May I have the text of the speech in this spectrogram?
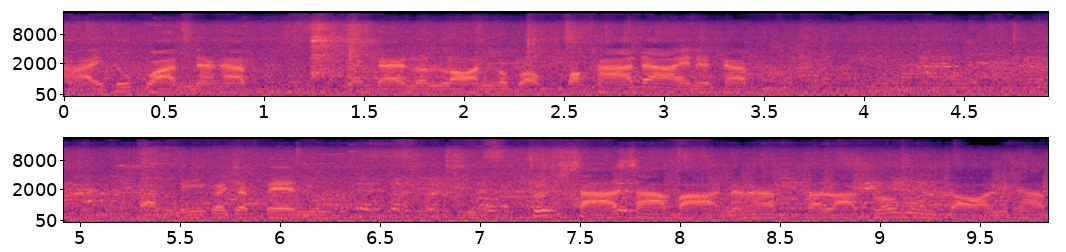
ขายทุกวันนะครับ อยากได้ร้อนๆก็บอกพ่อค้าได้นะครับฝั่งนี้ก็จะเป็นพฤกษาซาบะนะครับ ตลาดครบวงจรครับ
